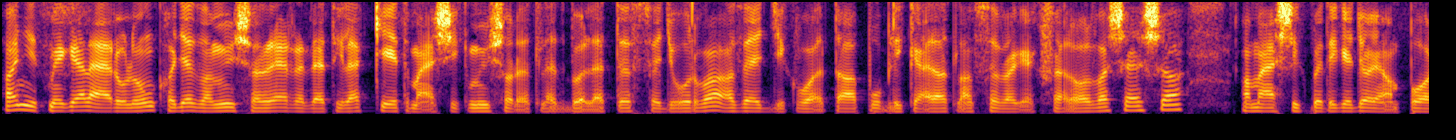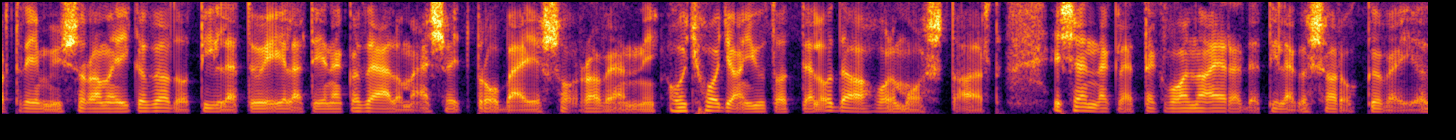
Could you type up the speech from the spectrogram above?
Annyit még elárulunk, hogy ez a műsor eredetileg két másik műsorötletből lett összegyúrva. Az egyik volt a publikálatlan szövegek felolvasása, a másik pedig egy olyan portréműsor, amelyik az adott illető életének az állomásait próbálja sorra venni, hogy hogyan jutott el oda, ahol most tart. És ennek lettek volna eredetileg a sarokkövei a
